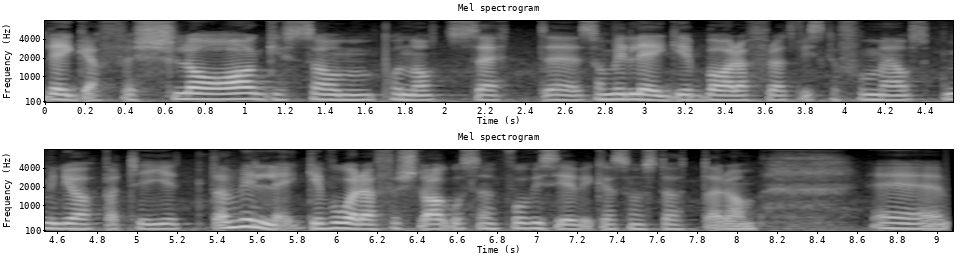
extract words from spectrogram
lägga förslag som på något sätt eh, som vi lägger bara för att vi ska få med oss Miljöpartiet. Utan vi lägger våra förslag och sen får vi se vilka som stöttar dem. Eh,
